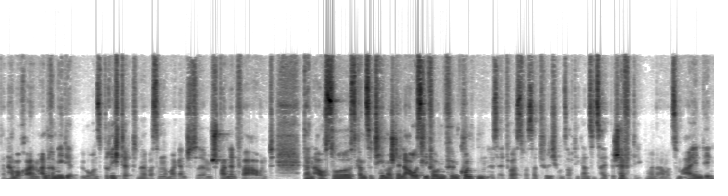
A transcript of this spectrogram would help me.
dann haben auch ähm, andere Medien über uns berichtet, ne, was dann nochmal ganz ähm, spannend war und dann auch so das ganze Thema schnelle Auslieferung für den Kunden ist etwas, was natürlich uns auch die ganze Zeit beschäftigt. Ne. Da haben wir zum einen den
